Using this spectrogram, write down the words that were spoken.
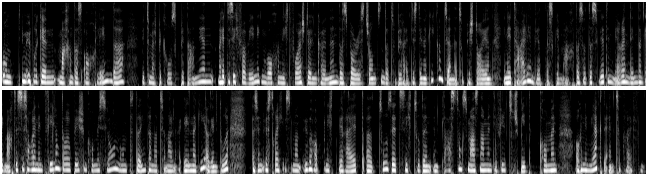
Und im Übrigen machen das auch Länder, wie zum Beispiel Großbritannien. Man hätte sich vor wenigen Wochen nicht vorstellen können, dass Boris Johnson dazu bereit ist, Energiekonzerne zu besteuern. In Italien wird das gemacht. Also das wird in mehreren Ländern gemacht. Es ist auch eine Empfehlung der Europäischen Kommission und der Internationalen Energieagentur. Also in Österreich ist man überhaupt nicht bereit, äh, zusätzlich zu den Entlastungsmaßnahmen, die viel zu spät kommen, auch in die Märkte einzugreifen.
